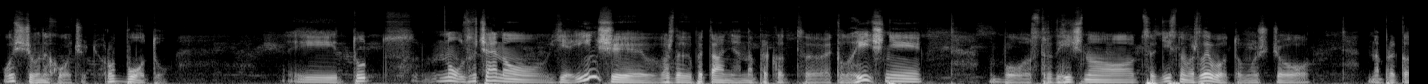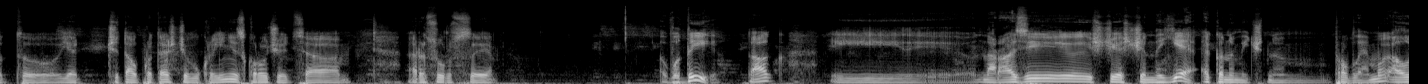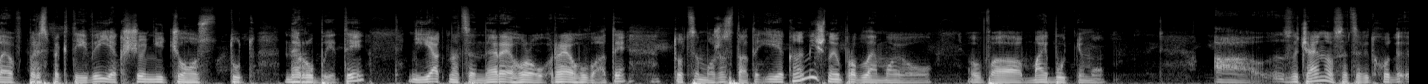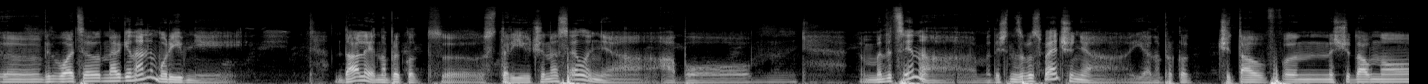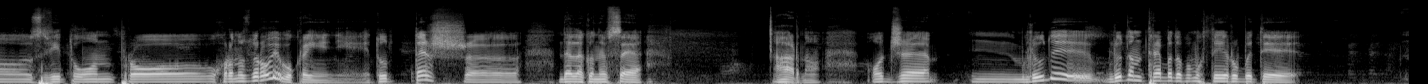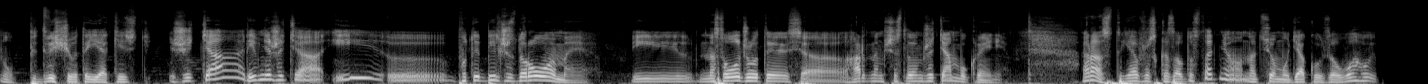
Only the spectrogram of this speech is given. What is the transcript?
Ось що вони хочуть роботу. І тут, ну, звичайно, є інші важливі питання, наприклад, екологічні, бо стратегічно це дійсно важливо, тому що, наприклад, я читав про те, що в Україні скорочуються ресурси води, так? І наразі ще, ще не є економічною проблемою, але в перспективі, якщо нічого тут не робити, ніяк на це не реагувати, то це може стати і економічною проблемою в е, майбутньому. А звичайно, все це е, відбувається на регіональному рівні. Далі, наприклад, е, старіюче населення або медицина, медичне забезпечення. Я, наприклад, читав е, нещодавно звіт ООН про охорону здоров'я в Україні. І тут теж е, далеко не все гарно. Отже, люди, людям треба допомогти робити, ну, підвищувати якість життя, рівня життя і е, бути більш здоровими і насолоджуватися гарним щасливим життям в Україні. Гаразд, я вже сказав достатньо. На цьому дякую за увагу.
